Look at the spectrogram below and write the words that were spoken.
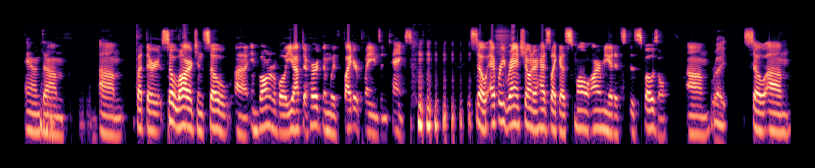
and um, um, but they're so large and so uh, invulnerable. You have to herd them with fighter planes and tanks. so every ranch owner has like a small army at its disposal. Um, right. so um,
